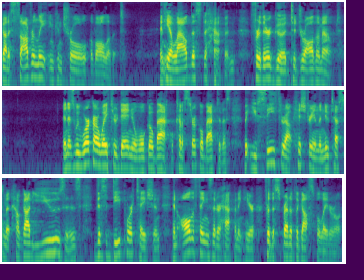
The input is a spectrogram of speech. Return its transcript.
God is sovereignly in control of all of it. And he allowed this to happen for their good to draw them out. And as we work our way through Daniel, we'll go back, we'll kind of circle back to this. But you see throughout history in the New Testament how God uses this deportation and all the things that are happening here for the spread of the gospel later on.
